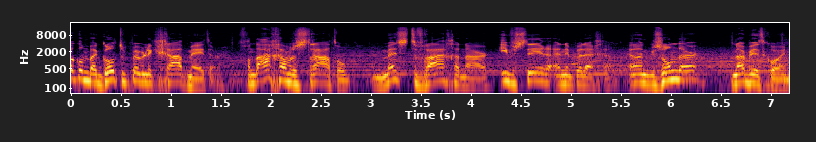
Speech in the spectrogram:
Welkom bij Gold Republic Graadmeter. Vandaag gaan we de straat op om mensen te vragen naar investeren en in beleggen. En dan in het bijzonder naar Bitcoin.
